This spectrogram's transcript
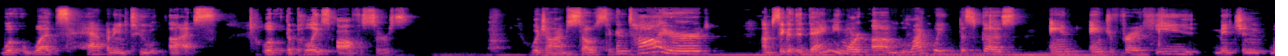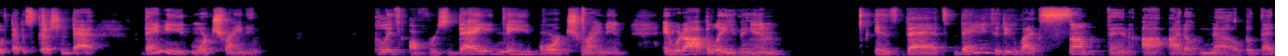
with what's happening to us, with the police officers, which I'm so sick and tired. I'm sick of it. they need more um like we discussed and Andrew Frere, he mentioned with that discussion that they need more training. Police officers, they need more training. And what I believe in is that they need to do like something. I, I don't know, but they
